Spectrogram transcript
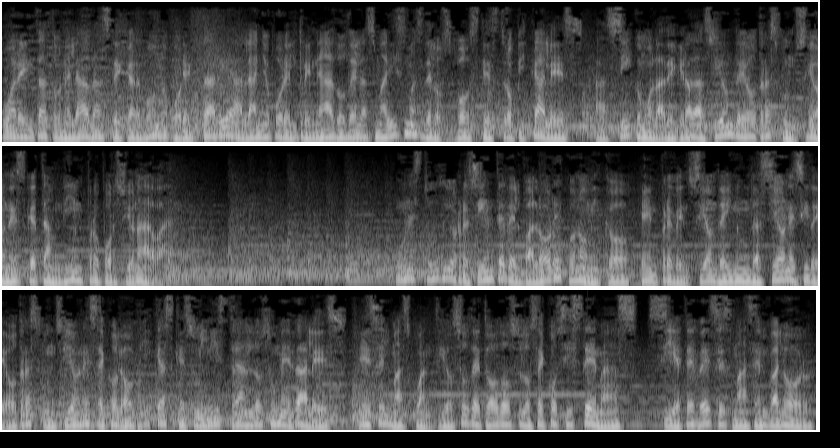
40 toneladas de carbono por hectárea al año por el drenado de las marismas de los bosques tropicales, así como la degradación de otras funciones que también proporcionaban. Un estudio reciente del valor económico, en prevención de inundaciones y de otras funciones ecológicas que suministran los humedales, es el más cuantioso de todos los ecosistemas, siete veces más en valor,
